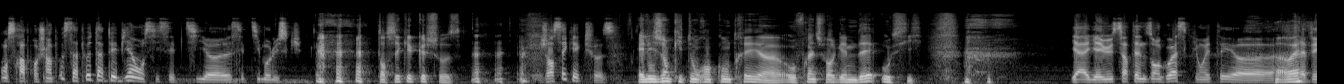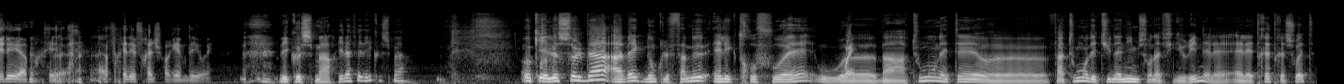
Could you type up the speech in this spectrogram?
on se rapproche un peu, ça peut taper bien aussi ces petits, euh, ces petits mollusques. T'en sais quelque chose. J'en sais quelque chose. Et les gens qui t'ont rencontré euh, au French for Game Day aussi. Il y, a- il y a eu certaines angoisses qui ont été euh, Ah ouais révélées après, après les French for Game Day. Ouais. Les cauchemars. Il a fait des cauchemars. Ok, le soldat avec donc le fameux électrofouet où Ouais. euh, bah, tout le monde était, euh, enfin tout le monde est unanime sur la figurine. Elle est, elle est très très chouette.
